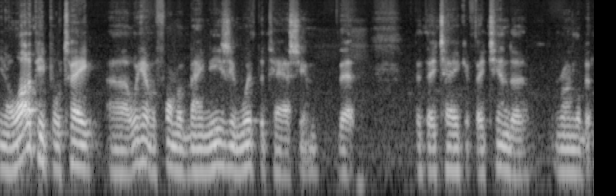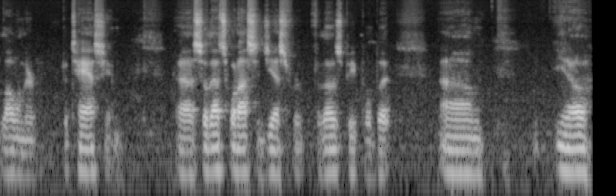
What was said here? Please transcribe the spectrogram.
you know, a lot of people take. Uh, we have a form of magnesium with potassium that that they take if they tend to run a little bit low on their potassium. Uh, so that's what I suggest for for those people. But um, you know,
